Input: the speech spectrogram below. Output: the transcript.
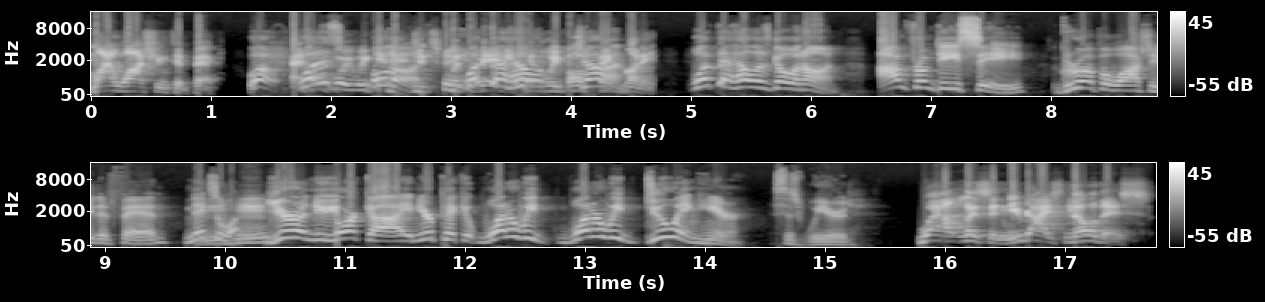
my Washington pick. Well, and hopefully is, we can hedge split what the baby the hell, and we both John, make money. What the hell is going on? I'm from D.C. Grew up a Washington fan. Nick's mm-hmm. a, you're a New York guy, and you're picking. What are we? What are we doing here? This is weird. Well, listen, you guys know this.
